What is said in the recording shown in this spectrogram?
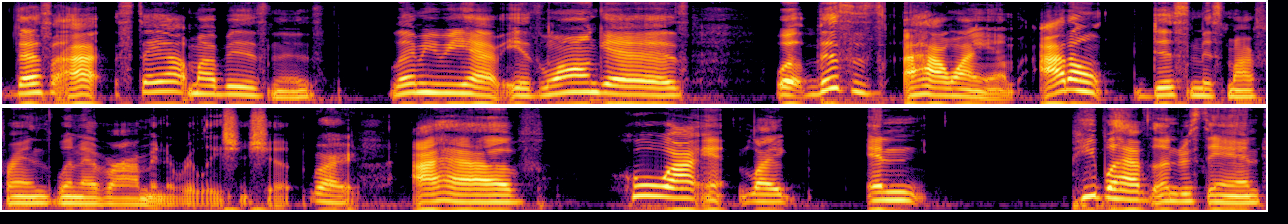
that's I stay out my business. Let me be happy as long as well. This is how I am. I don't dismiss my friends whenever I'm in a relationship. Right. I have who I am, like, and people have to understand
